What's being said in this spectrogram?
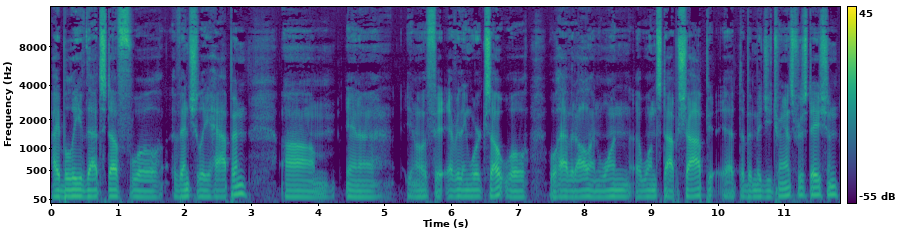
I believe that stuff will eventually happen. Um, in a you know, if it, everything works out, we'll we'll have it all in one a one stop shop at the Bemidji transfer station.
